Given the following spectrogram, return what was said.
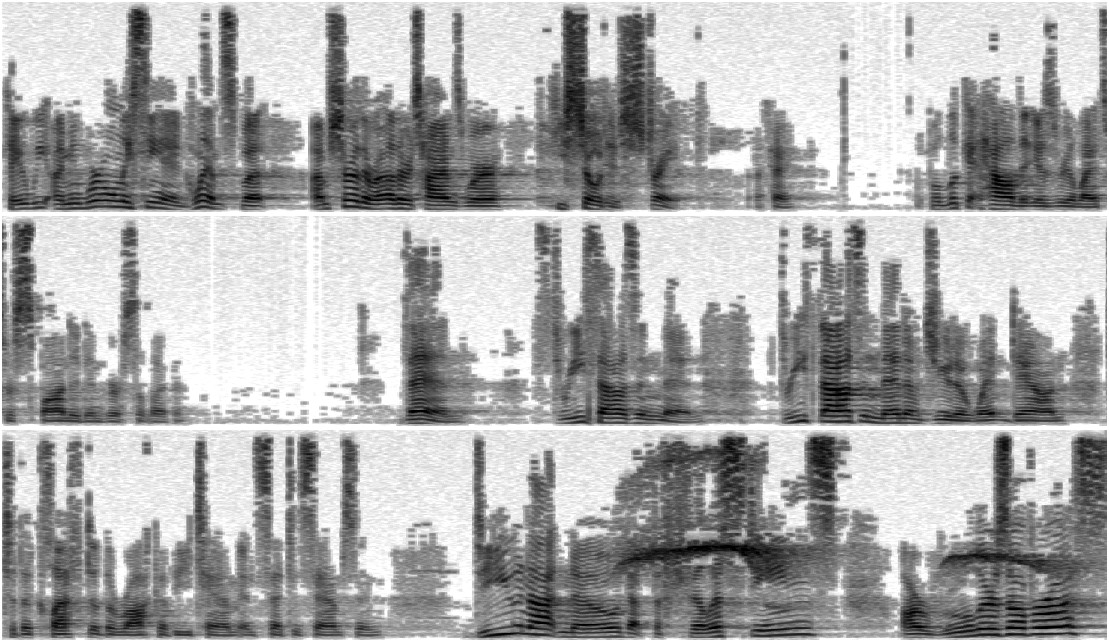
Okay, we, I mean, we're only seeing a glimpse, but I'm sure there were other times where he showed his strength. Okay? But look at how the Israelites responded in verse 11. Then 3,000 men, 3,000 men of Judah went down to the cleft of the rock of Etam and said to Samson, Do you not know that the Philistines are rulers over us?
